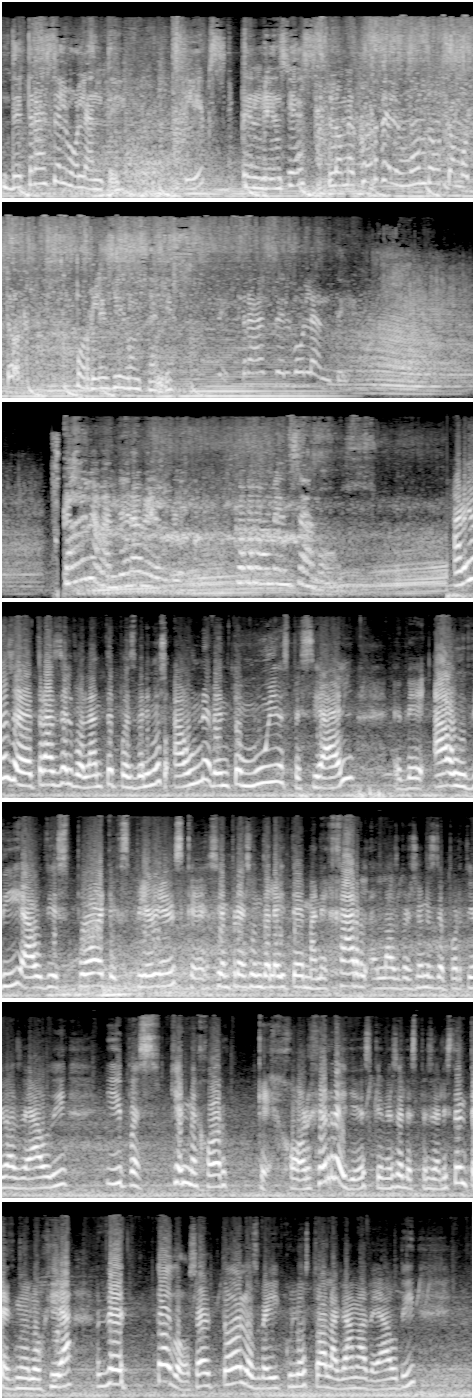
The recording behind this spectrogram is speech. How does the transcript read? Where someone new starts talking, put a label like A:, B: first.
A: Detrás del volante. Tips, tendencias, lo mejor del mundo automotor. Por Leslie González. Detrás del volante. Cabe la bandera verde. Comenzamos.
B: Amigos de Detrás del Volante, pues venimos a un evento muy especial de Audi, Audi Sport Experience, que siempre es un deleite manejar las versiones deportivas de Audi. Y pues, ¿quién mejor que Jorge Reyes, quien es el especialista en tecnología de todo, o sea, todos los vehículos, toda la gama de Audi.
